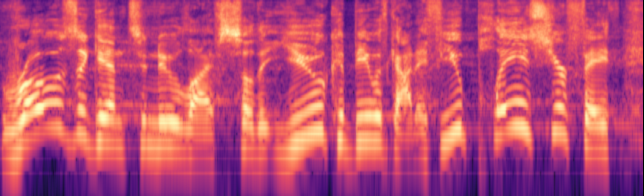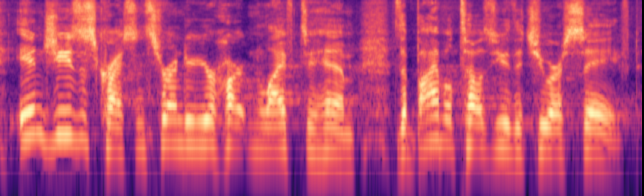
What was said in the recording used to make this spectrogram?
rose again to new life so that you could be with God. If you place your faith in Jesus Christ and surrender your heart and life to Him, the Bible tells you that you are saved.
